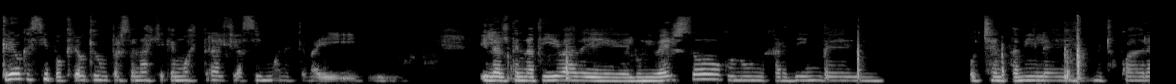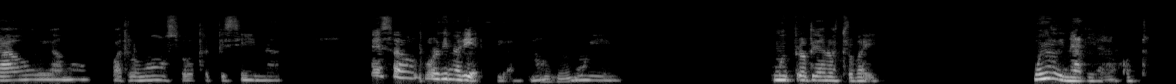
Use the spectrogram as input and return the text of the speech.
creo que sí, pues creo que es un personaje que muestra el clasismo en este país y, y la alternativa del universo con un jardín de 80.000 metros cuadrados, digamos, cuatro mozos, tres piscinas. Esa ordinaria, digamos, ¿no? Muy, muy propia de nuestro país. Muy ordinaria, la encuentro.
